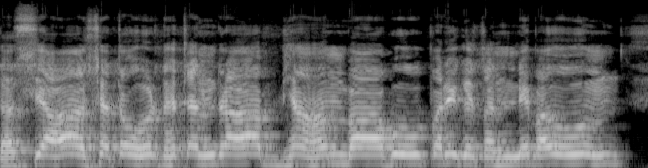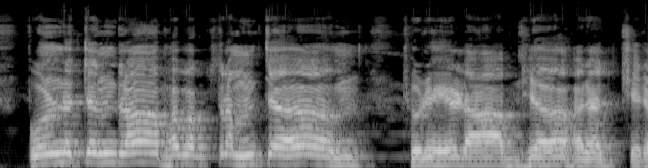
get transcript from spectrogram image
तस्या शतोर्ध चंद्राभ्याम बाहु परिघ सन्निभ पूर्ण चंद्राभवक्त्रम हरच्छिर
